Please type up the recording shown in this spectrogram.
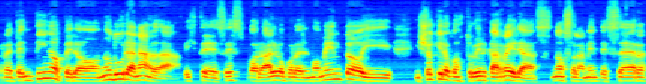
repentino, pero no dura nada, ¿viste? Es, por algo por el momento y, yo quiero construir carreras, no solamente ser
